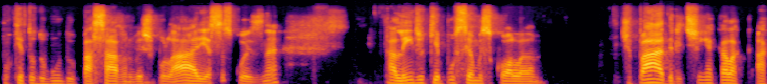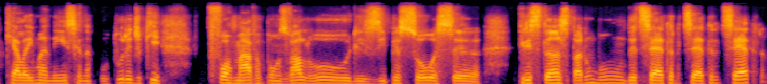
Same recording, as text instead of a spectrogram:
porque todo mundo passava no vestibular e essas coisas, né? Além de que, por ser uma escola de padre, tinha aquela, aquela imanência na cultura de que formava bons valores e pessoas uh, cristãs para o mundo, etc, etc, etc.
